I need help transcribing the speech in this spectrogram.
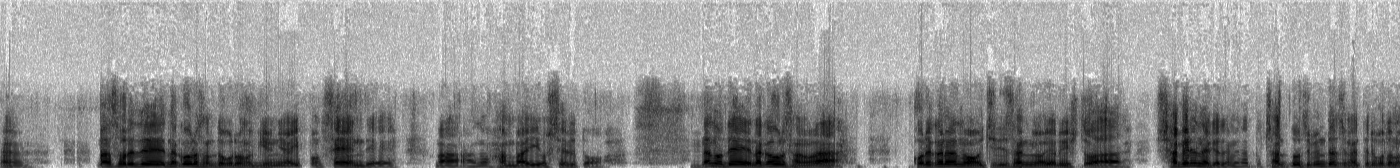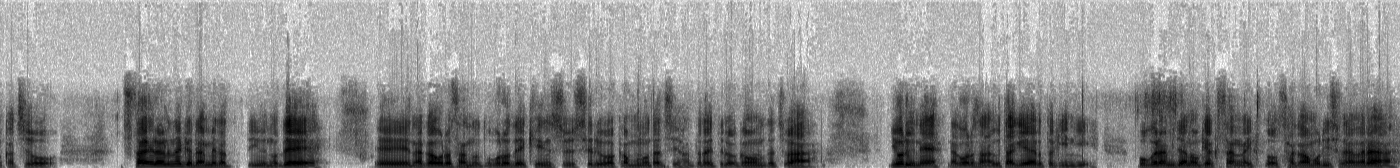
うん。まあそれで中浦さんのところの牛乳は1本1000円で、まあ、あの販売をしてると。なので、で中浦さんはこれからの一次産業をやる人は喋れなきゃダメだと。ちゃんと自分たちがやってることの価値を伝えられなきゃダメだっていうので、えー中浦さんのところで研修してる若者たち、働いてる若者たちは、夜ね、中浦さんが宴やるときに、僕らみたいなお客さんが行くと酒盛りしながら、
